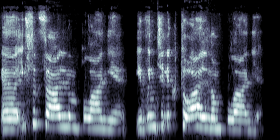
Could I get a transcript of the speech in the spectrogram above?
Э, и в социальном плане, и в интеллектуальном плане.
